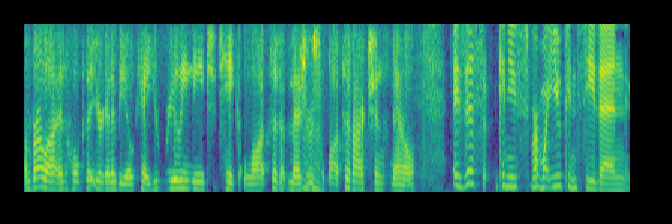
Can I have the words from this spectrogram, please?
umbrella and hope that you're going to be okay. You really need to take lots of measures, lots of actions now. Is this, can you, from what you can see then,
